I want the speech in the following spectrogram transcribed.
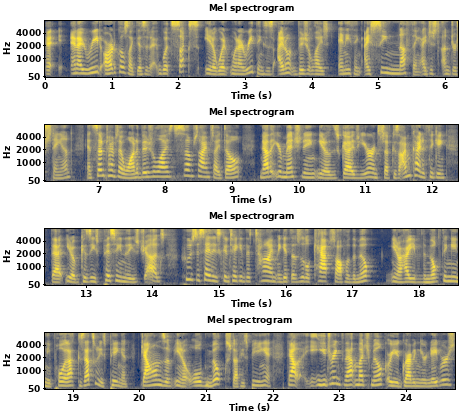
And I read articles like this, and what sucks, you know, when, when I read things is I don't visualize anything. I see nothing. I just understand. And sometimes I want to visualize, sometimes I don't. Now that you're mentioning, you know, this guy's urine stuff, because I'm kind of thinking that, you know, because he's pissing into these jugs, who's to say that he's going to take the time and get those little caps off of the milk? You know, how you have the milk thingy and you pull it out, because that's what he's peeing in. Gallons of, you know, old milk stuff he's peeing in. Now, you drink that much milk, or you grabbing your neighbor's,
